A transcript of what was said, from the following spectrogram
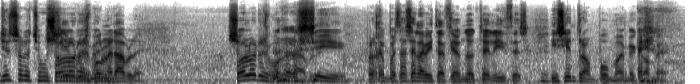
Yo solo he hecho mucho Solo eres vulnerable. Solo eres vulnerable. Sí. Por ejemplo, estás en la habitación de hotel y dices, ¿y si entra un puma y me come?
